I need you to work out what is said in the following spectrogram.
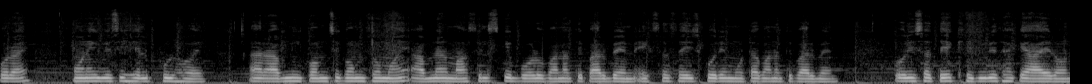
করায় অনেক বেশি হেল্পফুল হয়। আর আপনি কমসে কম সময় আপনার মাসেলসকে বড় বানাতে পারবেন এক্সারসাইজ করে মোটা বানাতে পারবেন। সাথে খেজুরে থাকে আয়রন।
